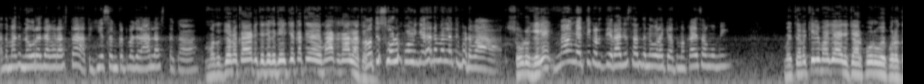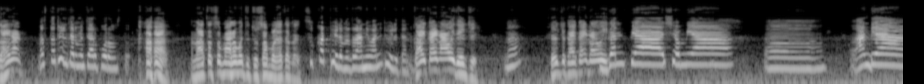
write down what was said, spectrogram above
आता माझा नवरा जागावर असता आता हे संकट माझ्यावर आलं असतं का? मग आता ज्यानं काय त्याच्या द्यायचे का ते माग का आला अहो आता ते सोडून पळून गेला ना मला ते भडवा. सोडून गेले? मग मी तिकडे ते राजस्थानचा नवरा केला मग काय सांगू मी? मग त्यानं केली माझ्या आईच्या चार पोरं वय परत आहे ना? मस्त ठेवलं त्यानं मला चार पोरं असतो आणि आताच मला माहिती तू सांभाळ एखादा. सुखात ठेवलं मला राणीवाणी ठेवलं त्यानं. काय काय नाव आहे त्यांचे? हं? त्यांचे काय काय नाव आहे? गणप्या शम्या अं, अंड्या.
